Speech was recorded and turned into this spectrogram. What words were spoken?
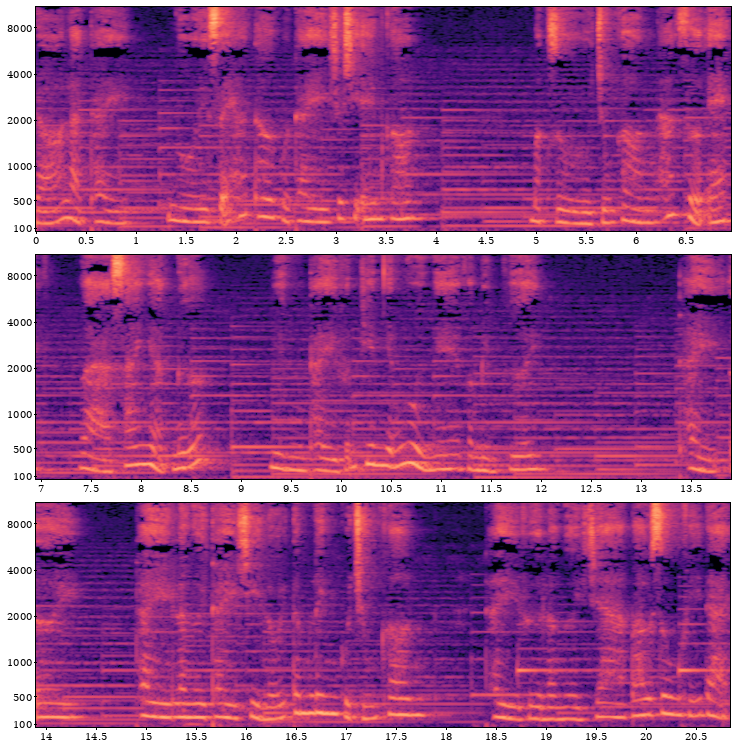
Đó là thầy ngồi dạy hát thơ của thầy cho chị em con. Mặc dù chúng con hát dở em và sai nhạc nữa, nhưng thầy vẫn kiên nhẫn ngồi nghe và mỉm cười. Thầy ơi, thầy là người thầy chỉ lối tâm linh của chúng con. Thầy vừa là người cha bao dung vĩ đại,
